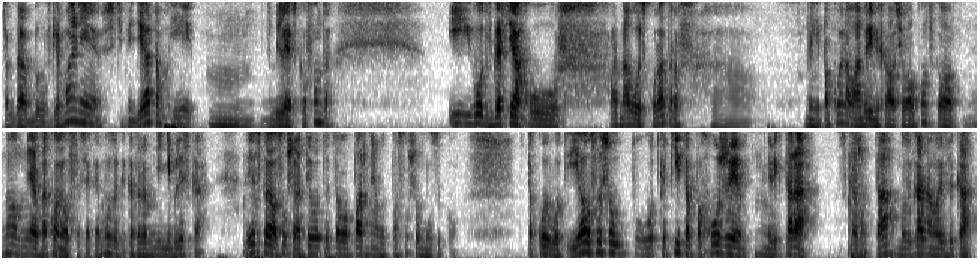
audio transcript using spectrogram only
тогда был в Германии стипендиатом и Беляевского фонда. И вот в гостях у одного из кураторов, э, ныне покойного, Андрея Михайловича Волконского, ну, он меня знакомил со всякой музыкой, которая мне не близка. Я сказал, слушай, а ты вот этого парня вот послушай музыку такой вот. И я услышал вот какие-то похожие вектора, скажем, uh-huh. да, музыкального языка,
